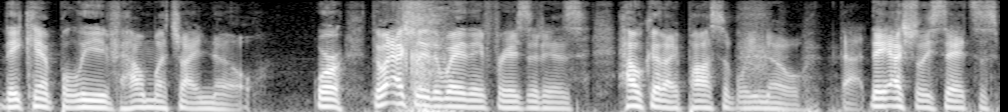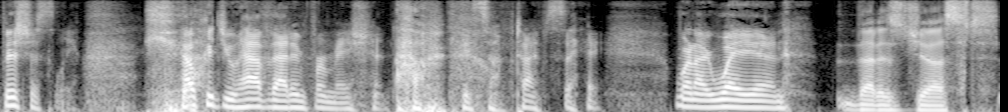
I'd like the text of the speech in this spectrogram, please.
they can't believe how much I know. Or though actually the way they phrase it is how could I possibly know that? They actually say it suspiciously. How could you have that information? they sometimes say when I weigh in. That is just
